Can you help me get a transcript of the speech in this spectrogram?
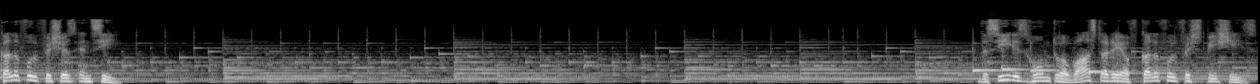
Colorful fishes in sea. The sea is home to a vast array of colorful fish species.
